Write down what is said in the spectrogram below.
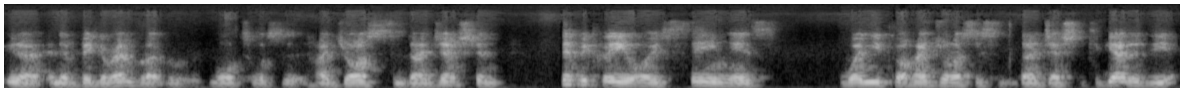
you know, in a bigger envelope, more towards the hydrolysis and digestion. Typically, what we're seeing is when you put hydrolysis and digestion together, the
